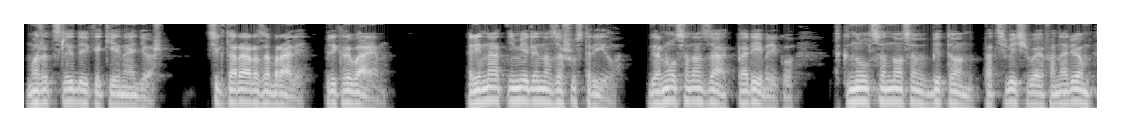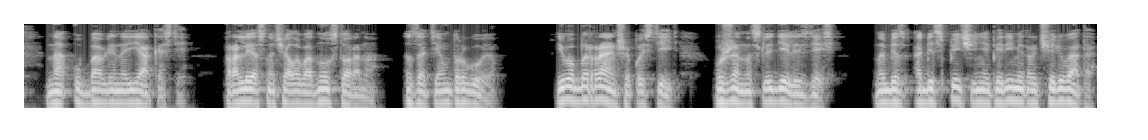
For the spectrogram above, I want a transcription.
Может, следы какие найдешь. Сектора разобрали. Прикрываем». Ренат немедленно зашустрил. Вернулся назад, по ребрику. Ткнулся носом в бетон, подсвечивая фонарем на убавленной яркости. Пролез сначала в одну сторону, затем в другую. Его бы раньше пустить, уже наследили здесь. Но без обеспечения периметра чревато.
